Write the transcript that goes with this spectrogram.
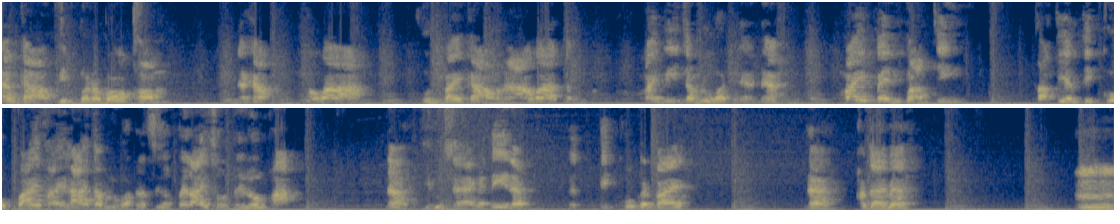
ดังกล่าวผิดพรบคอมนะครับ เพราะว่าคุณไปกล่าวหาว่าไม่มีตำรวจเนี่ยนะไม่เป็นความจริงก็เตรียมติดคุกไปใส่ร้ายตำรวจนะเสือกไปไล่สดในโรงพักนะหิวแสงกันดีนะติดคุกกันไปนะเข้าใจไหม อืม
